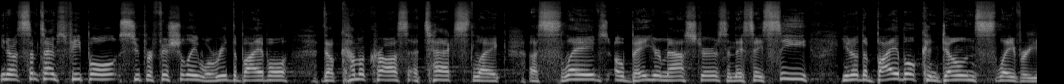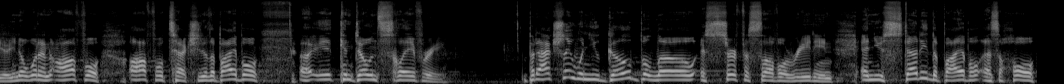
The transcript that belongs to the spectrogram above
You know, sometimes people superficially will read the Bible, they'll come across a text like, uh, Slaves, obey your masters, and they say, See, you know, the Bible condones slavery. You know, what an awful, awful text. You know, the Bible, uh, it condones slavery. But actually, when you go below a surface level reading and you study the Bible as a whole,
